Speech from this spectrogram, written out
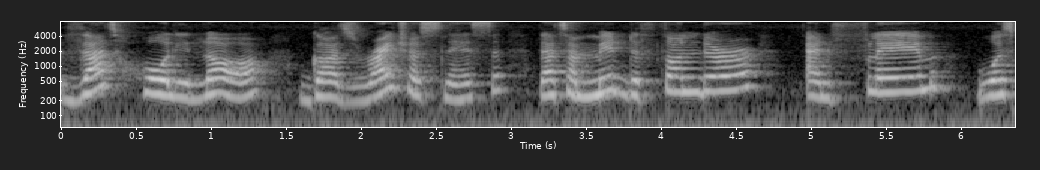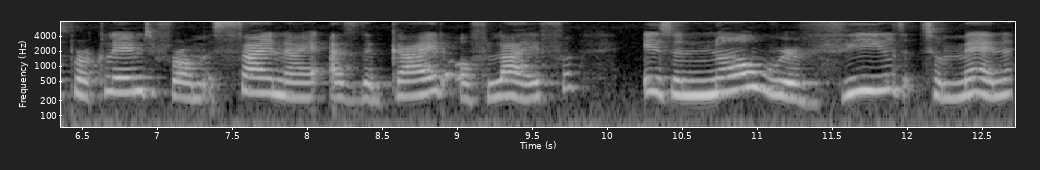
That holy law, God's righteousness, that amid the thunder and flame was proclaimed from Sinai as the guide of life, is now revealed to men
